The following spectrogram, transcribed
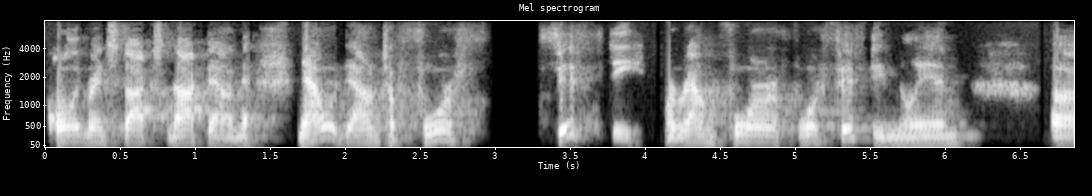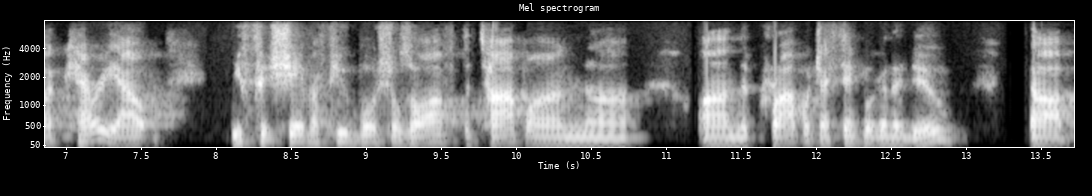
Quarterly grain stocks knocked down. Now we're down to 450, around 4 450 million uh, carry out. You shave a few bushels off the top on uh, on the crop, which I think we're going to do. Uh,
